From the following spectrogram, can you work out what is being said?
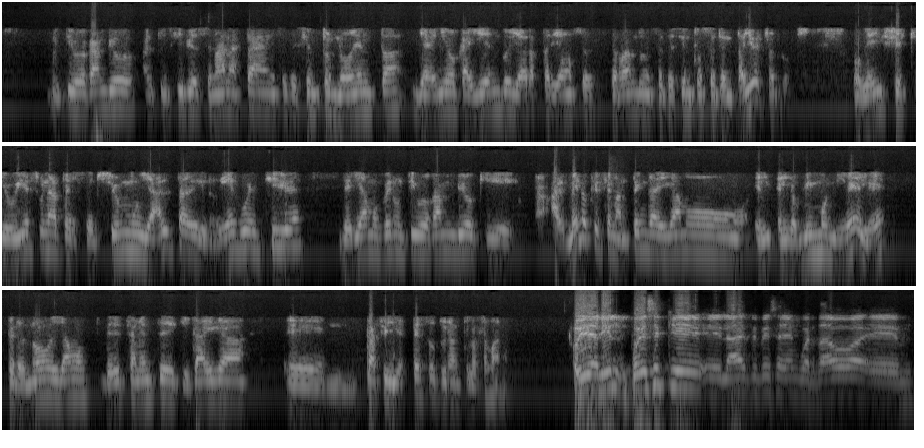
el tipo de cambio al principio de semana está en 790, ya ha venido cayendo y ahora estaríamos cerrando en 778 ¿okay? Si es que hubiese una percepción muy alta del riesgo en Chile, deberíamos ver un tipo de cambio que al menos que se mantenga, digamos, en, los mismos niveles, pero no, digamos, directamente que caiga eh, casi 10 pesos durante la semana. Oye, Daniel, ¿puede ser que eh, las AFP se hayan guardado eh,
